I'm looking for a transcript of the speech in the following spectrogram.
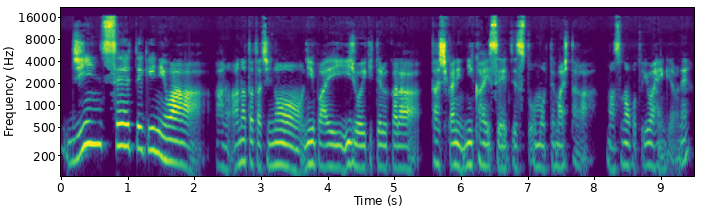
人生的には、あの、あなたたちの2倍以上生きてるから、確かに2回生ですと思ってましたが、まあ、そんなこと言わへんけどね。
